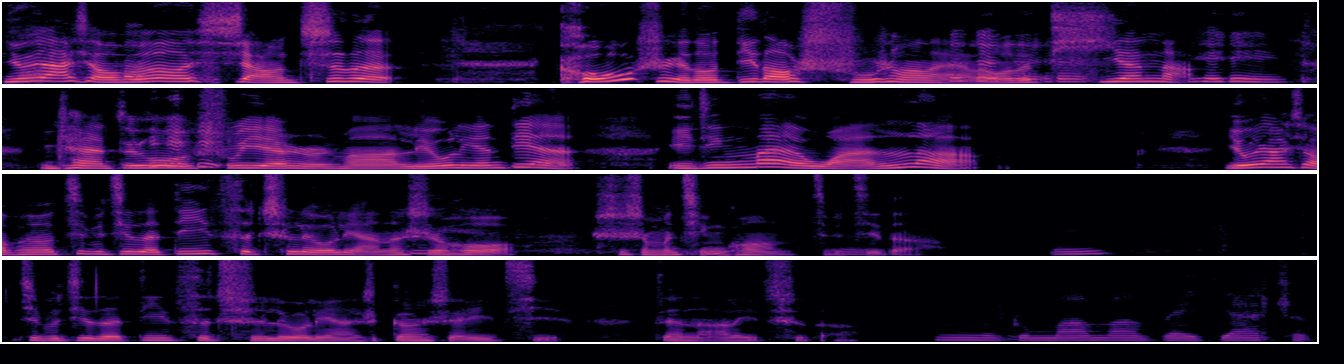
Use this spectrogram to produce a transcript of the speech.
优雅小朋友想吃的，口水都滴到书上来了，我的天呐！你看最后 书页是什么？榴莲店已经卖完了。优雅小朋友记不记得第一次吃榴莲的时候是什么情况？记不记得？嗯，记不记得第一次吃榴莲是跟谁一起，在哪里吃的？嗯，跟妈妈在家吃的。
